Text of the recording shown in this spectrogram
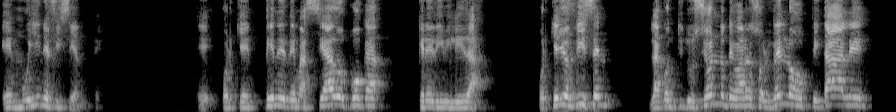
es muy ineficiente, eh, porque tiene demasiado poca credibilidad, porque ellos dicen, la constitución no te va a resolver los hospitales,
